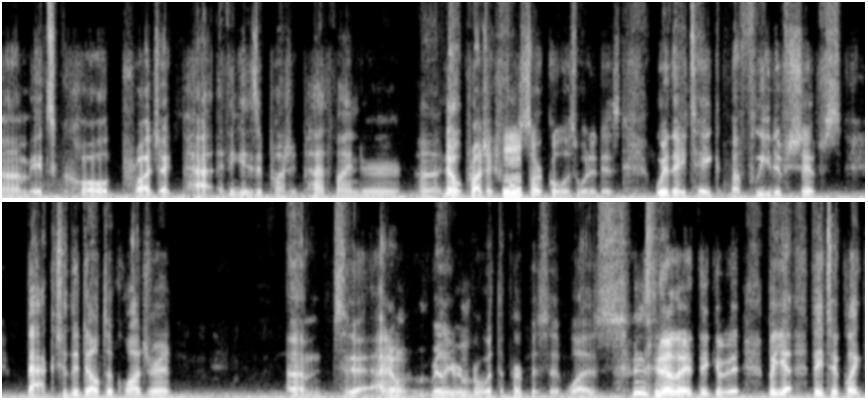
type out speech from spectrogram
um, it's called Project Path. I think is it Project Pathfinder? Uh, no, Project Full Mhm. Circle is what it is, where they take a fleet of ships back to the Delta Quadrant. Um, to I don't really remember what the purpose it was now that I think of it, but yeah, they took like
